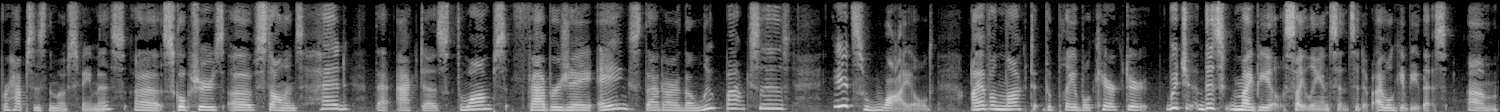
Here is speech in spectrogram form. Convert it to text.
perhaps is the most famous, uh, sculptures of Stalin's head that act as thwomps, Fabergé eggs that are the loot boxes, It's wild. I have unlocked the playable character, which this might be slightly insensitive. I will give you this. Um,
